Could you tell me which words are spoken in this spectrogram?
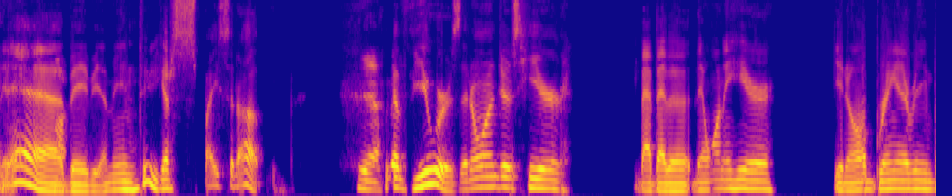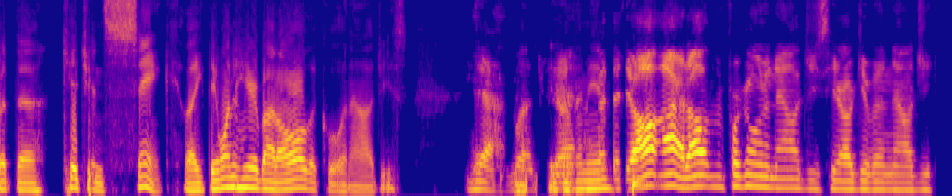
yeah baby. I mean, dude, you got to spice it up. Yeah, we have viewers. They don't want to just hear, bah, bah, bah. they want to hear, you know, bring everything but the kitchen sink. Like they want to hear about all the cool analogies. Yeah, but, you yeah. know what I mean. All, all right, I'll, if we're going analogies here, I'll give an analogy.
